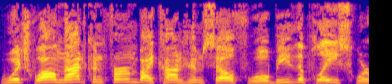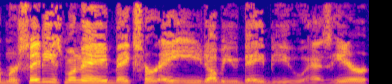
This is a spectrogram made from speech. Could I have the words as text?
which, while not confirmed by Khan himself, will be the place where Mercedes Moné makes her AEW debut. As here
